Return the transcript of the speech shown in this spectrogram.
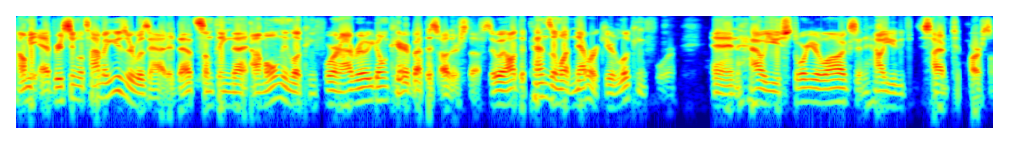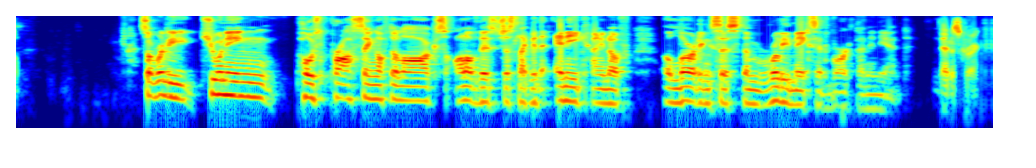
Tell me every single time a user was added. That's something that I'm only looking for, and I really don't care about this other stuff. So it all depends on what network you're looking for and how you store your logs and how you decide to parse them. So really tuning post processing of the logs, all of this, just like with any kind of alerting system, really makes it work then in the end. That is correct.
